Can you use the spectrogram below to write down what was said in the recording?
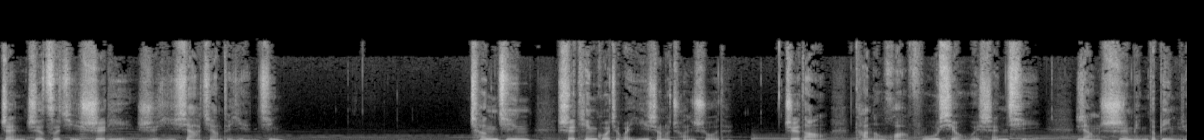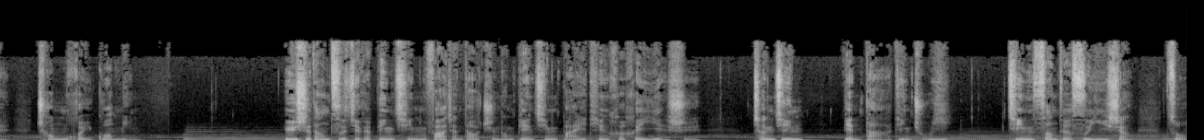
诊治自己视力日益下降的眼睛。程金是听过这位医生的传说的，知道他能化腐朽为神奇，让失明的病人重回光明。于是，当自己的病情发展到只能辨清白天和黑夜时，程金便打定主意，请桑德斯医生做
